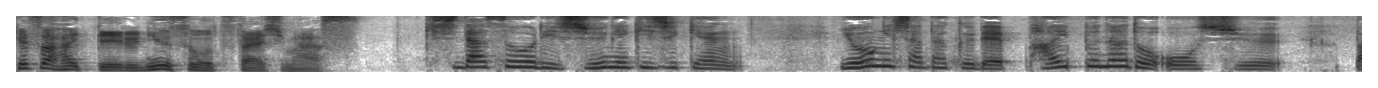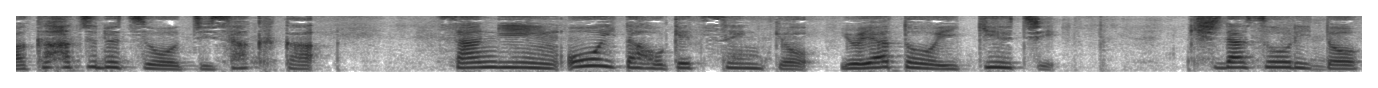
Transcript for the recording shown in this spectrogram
今朝入っているニュースをお伝えします。岸田総理襲撃事件。容疑者宅でパイプなど押収。爆発物を自作化。参議院大分補欠選挙。与野党一騎打ち。岸田総理と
